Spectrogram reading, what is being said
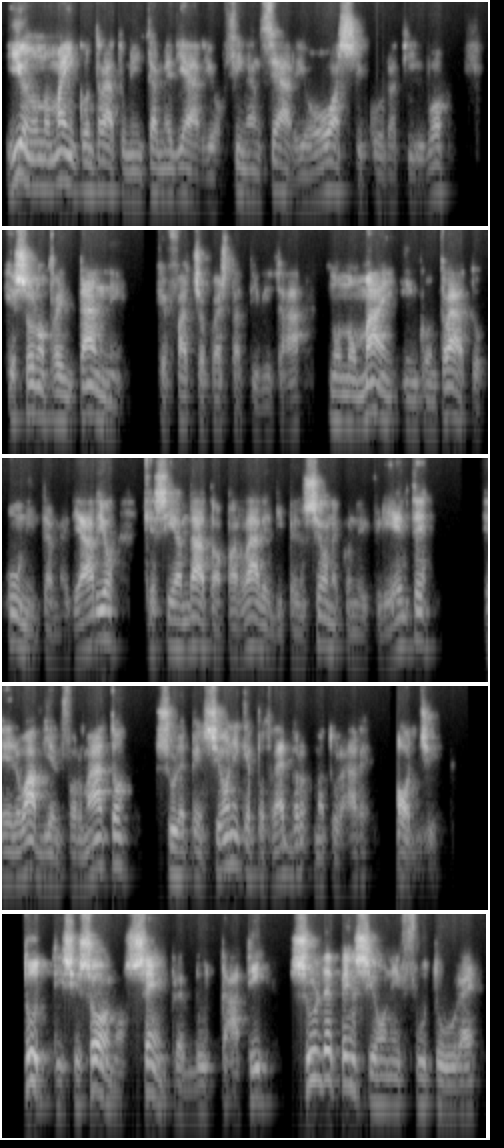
io non ho mai incontrato un intermediario finanziario o assicurativo e sono 30 anni che faccio questa attività, non ho mai incontrato un intermediario che sia andato a parlare di pensione con il cliente e lo abbia informato sulle pensioni che potrebbero maturare oggi. Tutti si sono sempre buttati sulle pensioni future,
